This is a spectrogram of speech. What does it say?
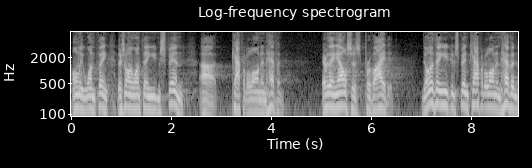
Only one thing. There's only one thing you can spend uh, capital on in heaven. Everything else is provided. The only thing you can spend capital on in heaven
